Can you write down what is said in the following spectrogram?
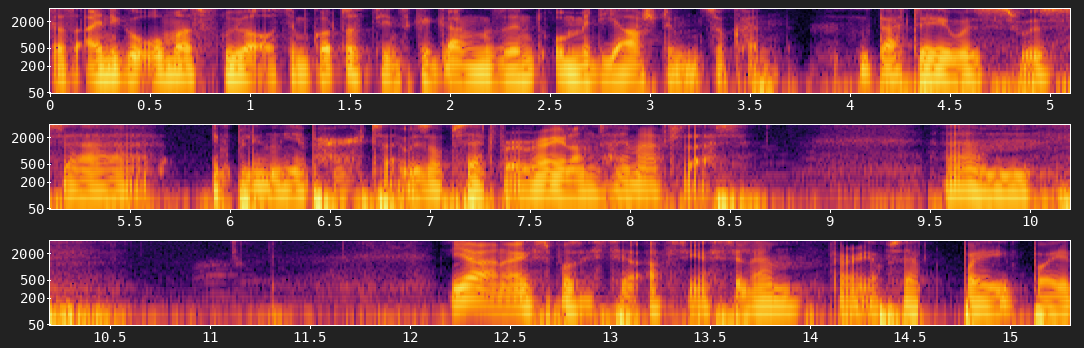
dass einige Omas früher aus dem Gottesdienst gegangen sind, um mit Ja stimmen zu können. That day was was uh, it blew me apart. I was upset for a very long time after that. Um, yeah, and I suppose I still obviously I still am very upset by by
